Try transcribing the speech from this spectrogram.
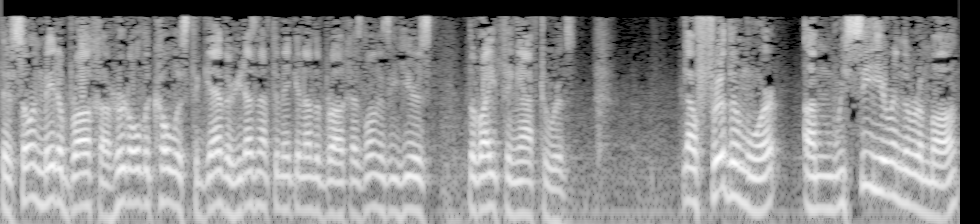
that if someone made a bracha, heard all the kolas together, he doesn't have to make another bracha as long as he hears the right thing afterwards. Now, furthermore, um, we see here in the Ramah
